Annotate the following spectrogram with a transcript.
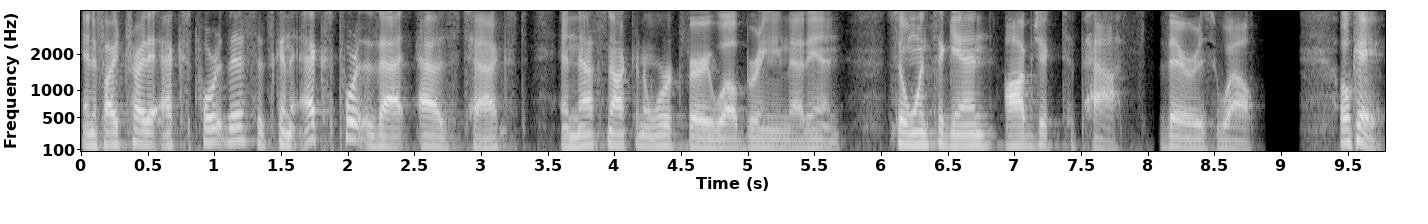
And if I try to export this, it's going to export that as text. And that's not going to work very well bringing that in. So once again, object to path there as well. Okay,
